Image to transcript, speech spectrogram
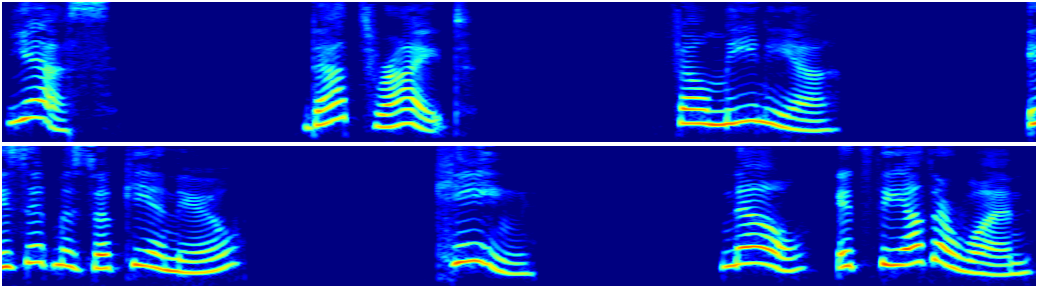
Yes. That's right. Felmenia. Is it Mizuki Anu? King. No, it's the other one,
